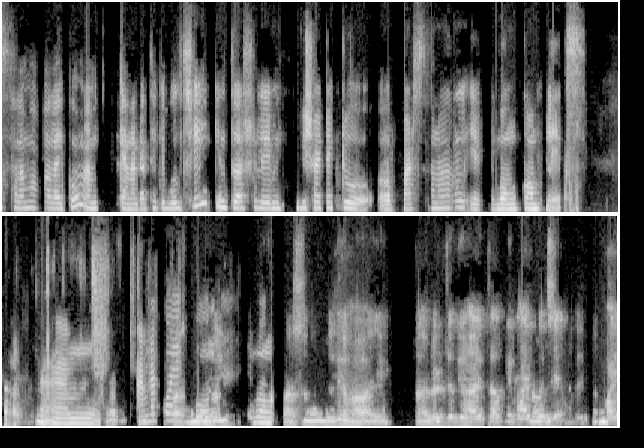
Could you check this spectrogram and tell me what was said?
আসসালামু আলাইকুম। আমি কানাডা থেকে বলছি কিন্তু আসলে বিষয়টা একটু পার্সোনাল এবং কমপ্লেক্স আমরা কয়েক বোন এবং পার্সোনাল যদি হয় প্রাইভেট যদি হয় তো আপনি ভাই কাছে আমাদের ভাই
